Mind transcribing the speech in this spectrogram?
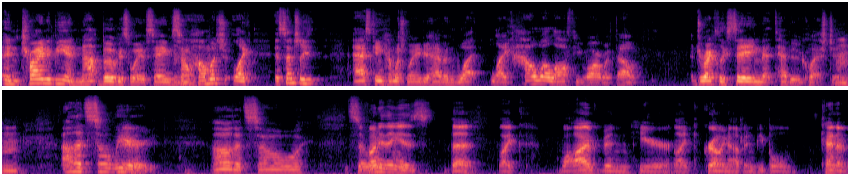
And trying to be a not bogus way of saying so Hmm. how much like essentially asking how much money do you have and what like how well off you are without directly saying that taboo question. Hmm oh that's so weird. Oh that's so it's The so funny thing is that, like, while I've been here, like, growing up, and people kind of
